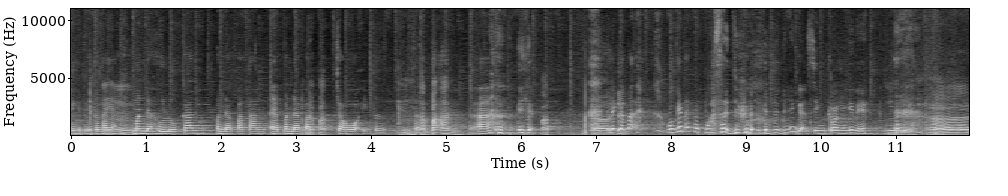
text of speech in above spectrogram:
gitu-gitu kayak Hmm. mendahulukan pendapatan eh pendapat, Pendapat. cowok itu. Hmm, gitu. tanpaan. Ah, iya. Pendapat. Eh, Ini dan- karena mungkin efek puasa juga ya, jadinya nggak sinkron gini. Iya. eh,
